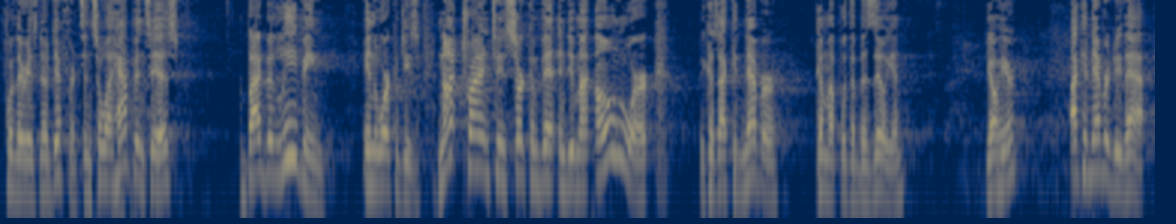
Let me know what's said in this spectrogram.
for there is no difference. And so what happens is, by believing in the work of Jesus, not trying to circumvent and do my own work, because I could never come up with a bazillion. Y'all here? I could never do that.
